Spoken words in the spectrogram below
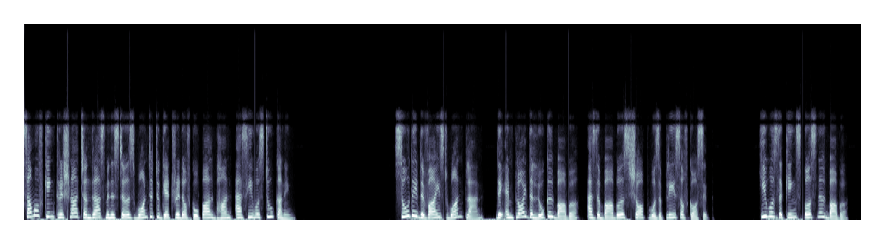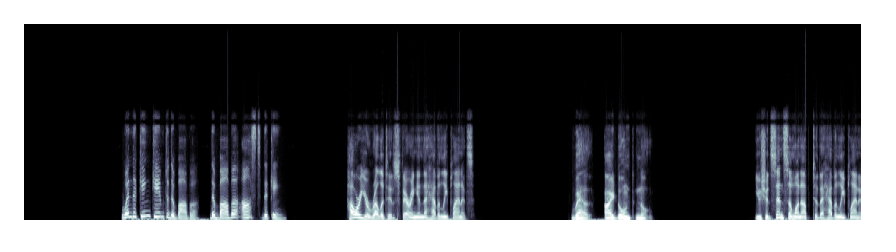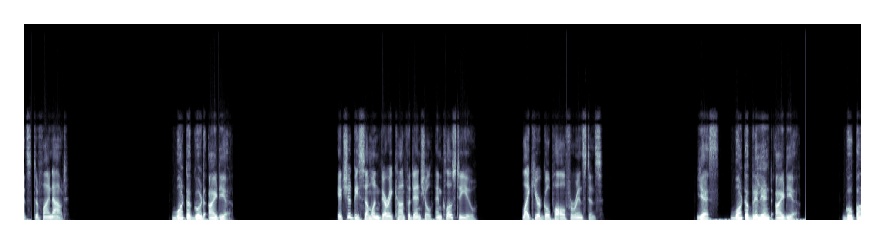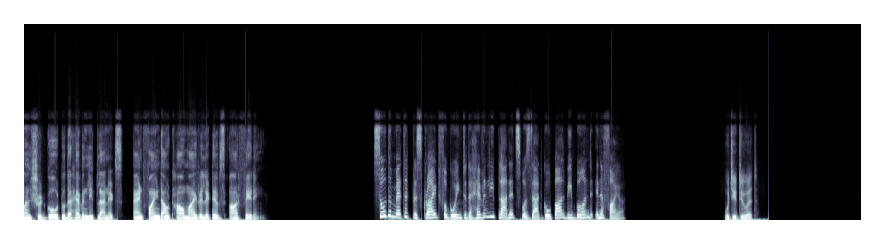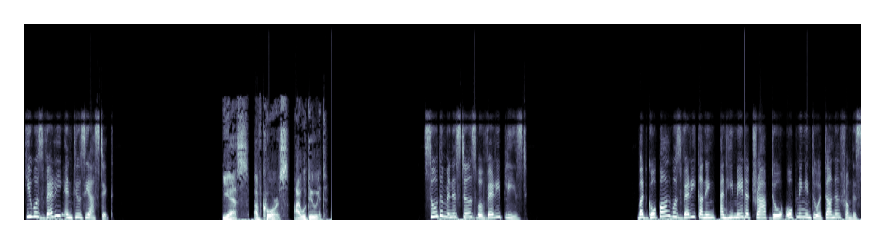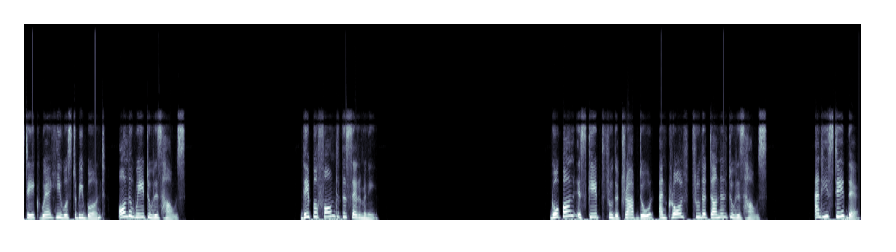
Some of King Krishna Chandra's ministers wanted to get rid of Gopal Bhar as he was too cunning. So they devised one plan, they employed the local barber, as the barber's shop was a place of gossip. He was the king's personal barber. When the king came to the barber, the barber asked the king, How are your relatives faring in the heavenly planets? Well, I don't know. You should send someone up to the heavenly planets to find out. What a good idea. It should be someone very confidential and close to you. Like your Gopal, for instance. Yes, what a brilliant idea. Gopal should go to the heavenly planets and find out how my relatives are faring. So the method prescribed for going to the heavenly planets was that Gopal be burned in a fire. Would you do it? He was very enthusiastic. Yes, of course, I will do it. So the ministers were very pleased. But Gopal was very cunning and he made a trap door opening into a tunnel from the stake where he was to be burnt, all the way to his house. They performed the ceremony. Gopal escaped through the trap door and crawled through the tunnel to his house. And he stayed there.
